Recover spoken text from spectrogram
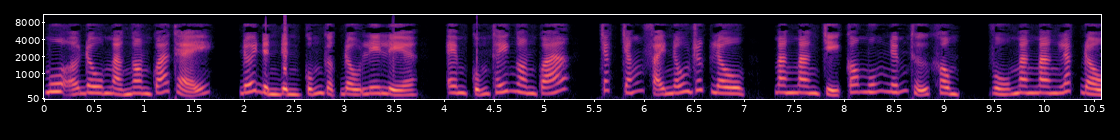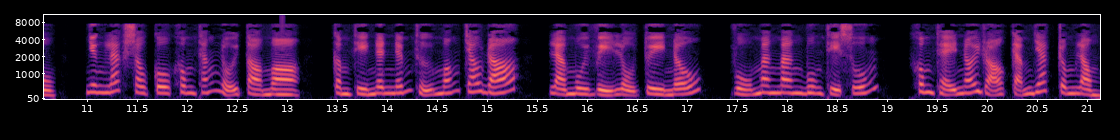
mua ở đâu mà ngon quá thể, đới đình đình cũng gật đầu ly lịa em cũng thấy ngon quá, chắc chắn phải nấu rất lâu, mang mang chị có muốn nếm thử không, vụ mang mang lắc đầu, nhưng lát sau cô không thắng nổi tò mò, cầm thì nên nếm thử món cháo đó, là mùi vị lộ tùy nấu, vụ mang mang buông thì xuống, không thể nói rõ cảm giác trong lòng,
